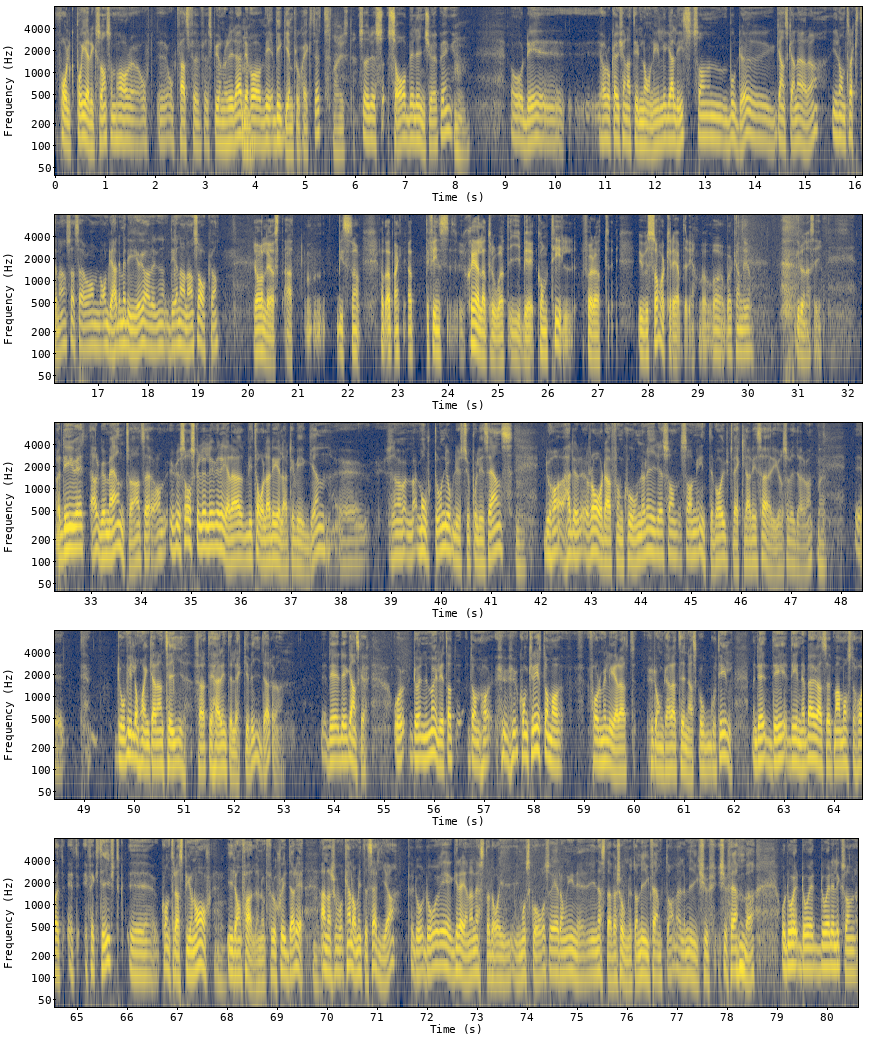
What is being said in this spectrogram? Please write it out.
folk på Ericsson som har åkt, eh, åkt fast för, för spioneri där. Mm. Det var Viggen-projektet. Ja, just det. Så det Saab i Linköping. Mm. Och det, jag råkar ju känna till någon illegalist som bodde ganska nära i de trakterna. Så att säga. Om, om det hade med det att göra, det är en annan sak. Va? Jag har läst att vissa, att, att, man, att det finns skäl att tro att IB kom till för att USA krävde det. Vad, vad, vad kan det grunna sig i? Ja, det är ju ett argument. Va? Alltså, om USA skulle leverera vitala delar till Viggen. Eh, motorn gjordes ju på licens. Mm. Du hade radarfunktioner i det som, som inte var utvecklade i Sverige och så vidare. Eh, då vill de ha en garanti för att det här inte läcker vidare. Va? Det, det är ganska... Och då är det möjligt att de har, hur, hur, konkret de har formulerat hur de garantierna ska gå till. Men det, det, det innebär ju alltså att man måste ha ett, ett effektivt eh, kontraspionage mm. i de fallen för att skydda det. Mm. Annars kan de inte sälja. För då, då är grejerna nästa dag i, i Moskva och så är de inne i nästa version av MIG 15 eller MIG 25. Va? Och då, då, då är det liksom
